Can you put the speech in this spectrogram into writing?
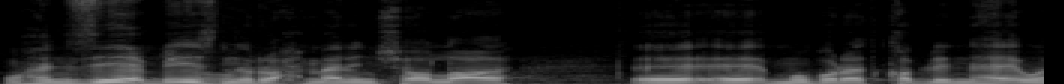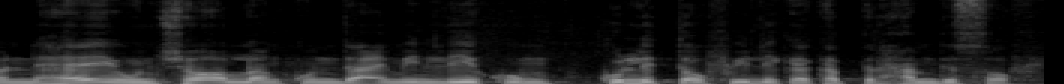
وهنذيع بإذن الرحمن إن شاء الله آه، آه، مباراه قبل النهائي والنهائي وإن شاء الله نكون داعمين ليكم كل التوفيق لك يا كابتن حمدي الصافي.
